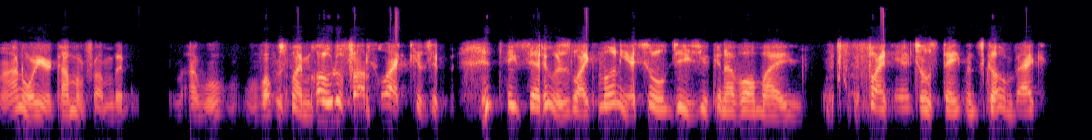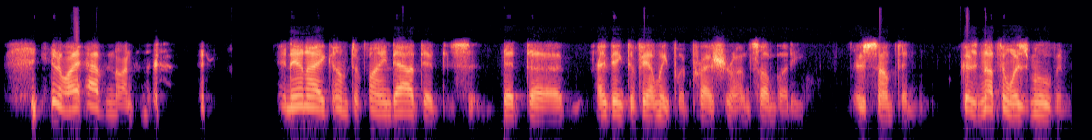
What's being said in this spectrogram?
I don't know where you're coming from, but I, what was my motive? I'm like, because they said it was like money. I said, well, geez, you can have all my financial statements going back. You know, I have none. And then I come to find out that that uh, I think the family put pressure on somebody. There's something because nothing was moving.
